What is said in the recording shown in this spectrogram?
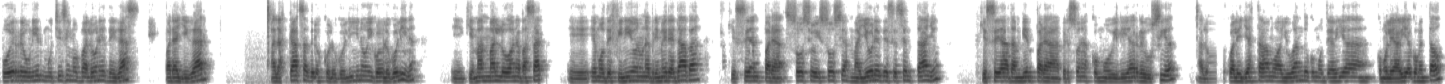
poder reunir muchísimos balones de gas para llegar a las casas de los colocolinos y colocolinas, eh, que más mal lo van a pasar. hemos definido en una primera etapa que sean para socios y socias mayores de 60 años, que sea también para personas con movilidad reducida, a los cuales ya estábamos ayudando, como, te había, como les había comentado.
